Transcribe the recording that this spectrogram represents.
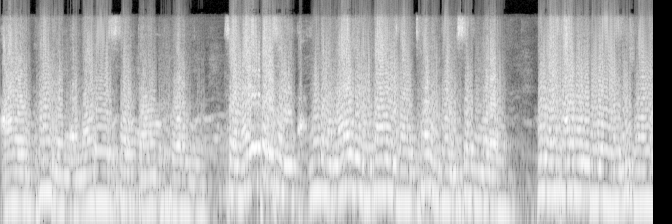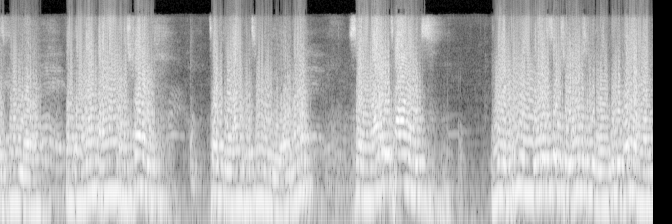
I am coming another step down before you. So another person, you can imagine the families that are telling them sitting there. Who knows how many years each one has been there. But they don't have the strength take the opportunity, amen? So a lot of times, you'll be in your situation, you'll be there,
